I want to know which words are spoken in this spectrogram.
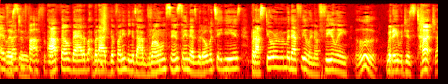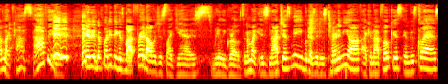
as much as possible. I felt bad about, but I, the funny thing is, I've grown since then. That's been over ten years, but I still remember that feeling of feeling, ugh, where they would just touch. I'm like, oh, stop it. and then the funny thing is, my friend always just like, yeah, it's really gross, and I'm like, it's not just me because it is turning me off. I cannot focus in this class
